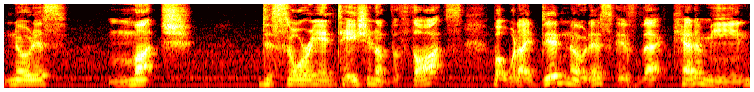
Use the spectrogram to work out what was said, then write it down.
notice much disorientation of the thoughts but what i did notice is that ketamine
